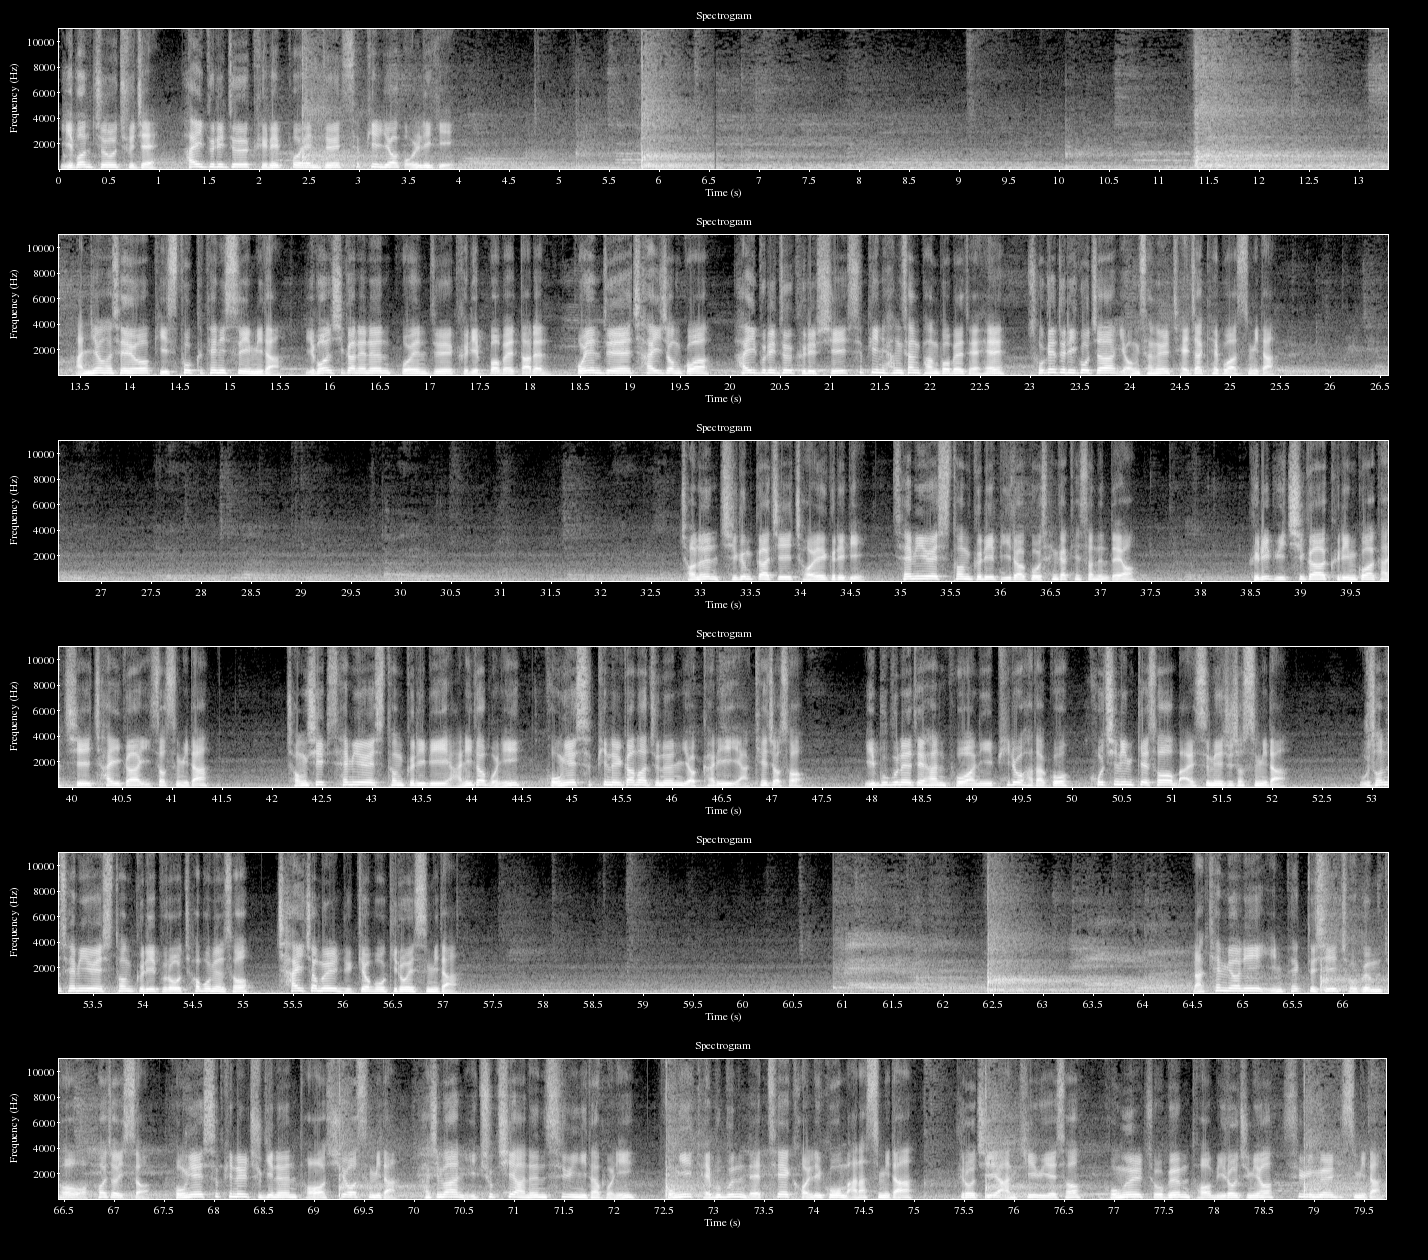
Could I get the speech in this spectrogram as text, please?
이번 주 주제 하이브리드 그립 포핸드 스필력 올리기 안녕하세요 비스포크 테니스입니다. 이번 시간에는 포핸드 그립법에 따른 포핸드의 차이점과 하이브리드 그립 시 스핀 향상 방법에 대해 소개드리고자 영상을 제작해 보았습니다. 저는 지금까지 저의 그립이 세미 웨스턴 그립이라고 생각했었는데요. 그립 위치가 그림과 같이 차이가 있었습니다. 정식 세미 웨스턴 그립이 아니다 보니 공의 스핀을 감아주는 역할이 약해져서 이 부분에 대한 보완이 필요하다고 코치님께서 말씀해 주셨습니다. 우선 세미 웨스턴 그립으로 쳐보면서 차이점을 느껴보기로 했습니다. 라켓면이 임팩트 시 조금 더 엎어져 있어 공에 스핀을 주기는 더 쉬웠습니다. 하지만 익숙치 않은 스윙이다 보니 공이 대부분 네트에 걸리고 말았습니다. 그러지 않기 위해서 공을 조금 더 밀어주며 스윙을 했습니다.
